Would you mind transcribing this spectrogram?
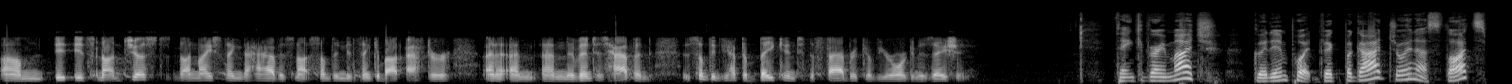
Um, it, it's not just a nice thing to have. It's not something to think about after an, an, an event has happened. It's something you have to bake into the fabric of your organization. Thank you very much. Good input. Vic Bhagat, join us. Thoughts?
